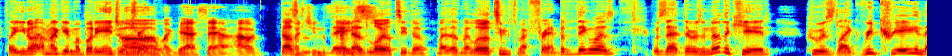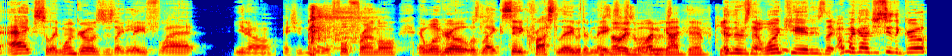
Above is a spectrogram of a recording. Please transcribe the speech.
It's like you know, what? I'm not giving my buddy Angel in oh trouble. my god, Sam! I would that was punch you in the hey, face. that was loyalty though. My, that was my loyalty to my friend. But the thing was, was that there was another kid who was like recreating the act. So like one girl was just like laid flat, you know, and she was naked, full frontal. And one girl was like sitting cross-legged with her legs. There's always exposed. one goddamn kid. And there's that one kid who's like, "Oh my god, you see the girl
